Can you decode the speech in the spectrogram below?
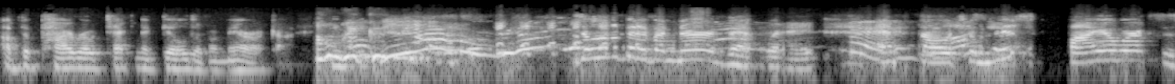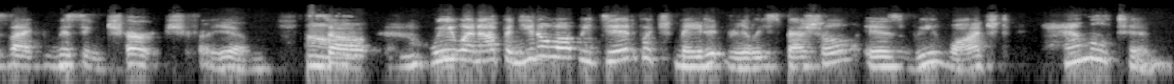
of the Pyrotechnic Guild of America. Oh my oh, goodness. He's a little bit of a nerd that way. And so to miss fireworks is like missing church for him. Aw. So we went up, and you know what we did, which made it really special, is we watched Hamilton.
